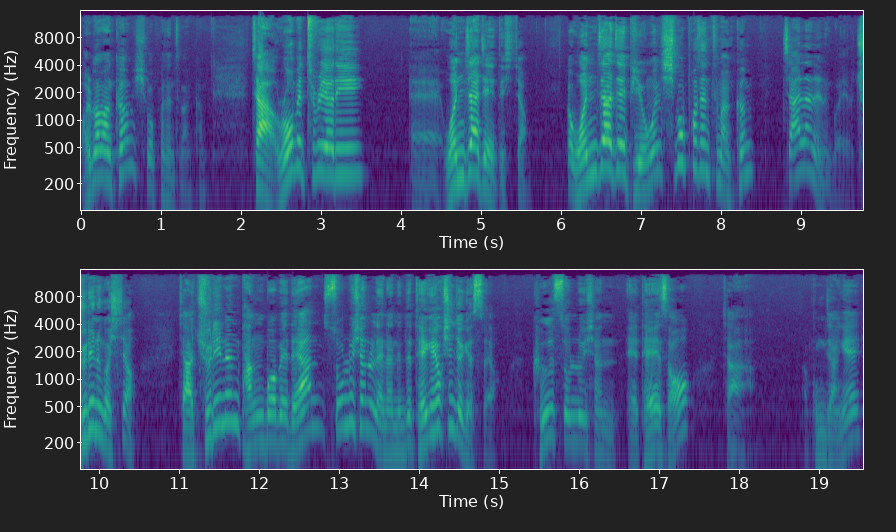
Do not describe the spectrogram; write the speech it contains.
얼마만큼? 15%만큼. 자, raw material이 에, 원자재의 뜻이죠. 그러니까 원자재 비용을 15%만큼 잘라내는 거예요. 줄이는 것이죠. 자, 줄이는 방법에 대한 솔루션을 내놨는데 되게 혁신적이었어요. 그 솔루션에 대해서 자, 공장의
